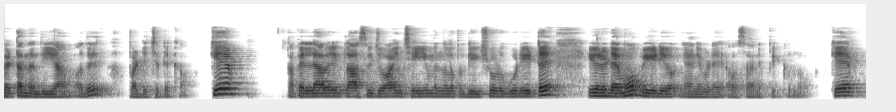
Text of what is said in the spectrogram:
പെട്ടെന്ന് എന്ത് ചെയ്യാം? അത് പഠിച്ചെടുക്കാം. ഓക്കെ അപ്പോൾ എല്ലാവരും ക്ലാസ്സിൽ ജോയിൻ ചെയ്യും എന്നുള്ള പ്രതീക്ഷയോട് കൂടിയിട്ട് ഈ ഒരു ഡെമോ വീഡിയോ ഞാനിവിടെ അവസാനിപ്പിക്കുന്നു. ഓക്കെ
